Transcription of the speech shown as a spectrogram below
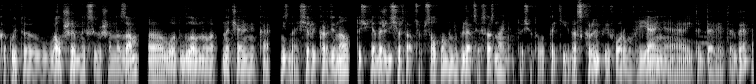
какой-то волшебный совершенно зам а, вот, главного начальника, не знаю, серый кардинал. То есть я даже диссертацию писал по манипуляции сознанием. То есть это вот такие, да, скрытые формы влияния и так далее, и так далее.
